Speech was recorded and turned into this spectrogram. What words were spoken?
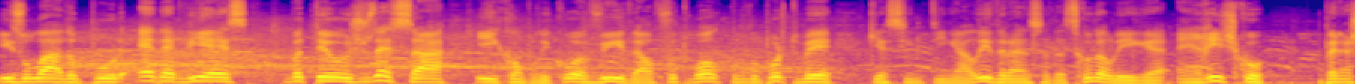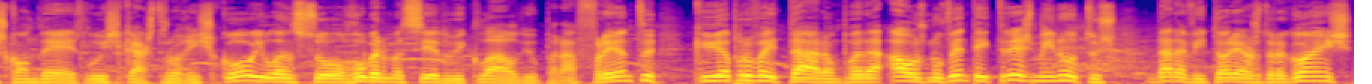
isolado por Éder Dias, bateu José Sá e complicou a vida ao Futebol Clube do Porto B, que assim tinha a liderança da segunda Liga em risco. Apenas com 10, Luís Castro arriscou e lançou Ruben Macedo e Cláudio para a frente, que aproveitaram para, aos 93 minutos, dar a vitória aos Dragões.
